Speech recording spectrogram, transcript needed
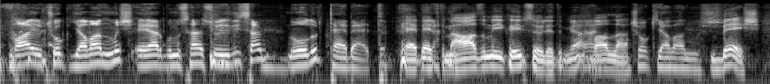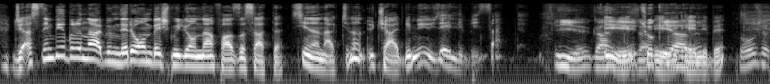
Hayır çok yavanmış. Eğer bunu sen söylediysen ne olur tevbe et. Tevbe ettim. Ağzımı yıkayıp söyledim ya. Yani Valla. Çok yavanmış. 5. Justin Bieber'ın albümleri 15 milyondan fazla sattı. Sinan Akçıl'ın 3 albümü 150 bin sattı. İyi gayet İyi, güzel. Çok İyi, iyi abi. 50 bin. Ne olacak?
